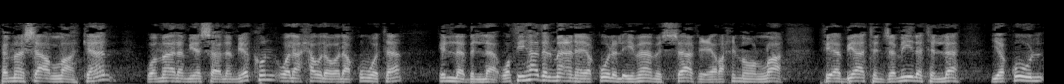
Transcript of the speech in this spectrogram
فما شاء الله كان وما لم يشاء لم يكن ولا حول ولا قوة إلا بالله. وفي هذا المعنى يقول الإمام الشافعي رحمه الله في أبيات جميلة له يقول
